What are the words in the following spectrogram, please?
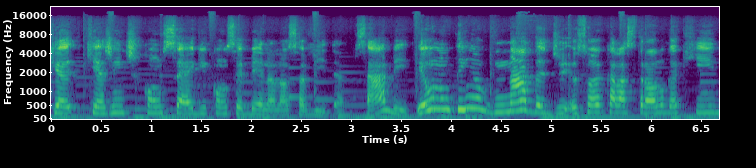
que a, que a gente consegue conceber na nossa vida, sabe? Eu não tenho nada de. Eu sou aquela astróloga que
